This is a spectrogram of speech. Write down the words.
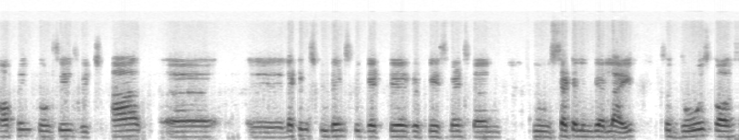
offering courses which are uh, uh, letting students to get their replacements done to settle in their life, so those course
